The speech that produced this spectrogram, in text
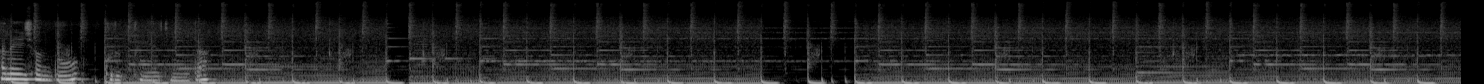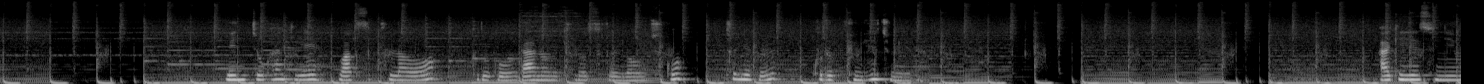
카네이션도 그룹핑 해 줍니다. 왼쪽 하기에 왁스 플라워 그리고 라논 플러스를 넣어주고 튤립을 그룹핑 해줍니다. 아기 예수님은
